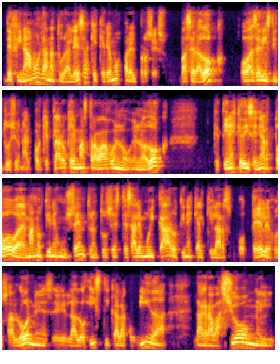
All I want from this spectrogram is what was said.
definamos la naturaleza que queremos para el proceso. ¿Va a ser ad hoc o va a ser institucional? Porque claro que hay más trabajo en lo, en lo ad hoc, que tienes que diseñar todo, además no tienes un centro, entonces te sale muy caro, tienes que alquilar hoteles o salones, eh, la logística, la comida, la grabación, el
